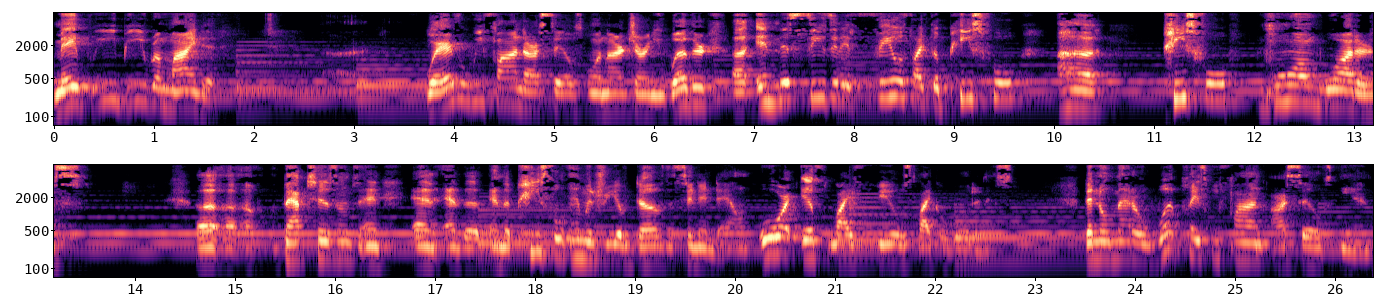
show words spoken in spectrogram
may we be reminded uh, wherever we find ourselves on our journey, whether uh, in this season it feels like the peaceful, uh, peaceful, warm waters uh, uh, of baptisms and and and the and the peaceful imagery of doves descending down, or if life feels like a wilderness that no matter what place we find ourselves in,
